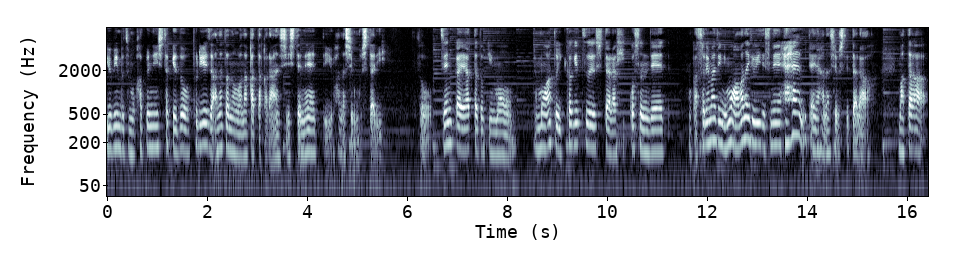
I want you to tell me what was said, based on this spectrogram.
郵便物も確認したけど、とりあえずあなたのはなかったから安心してねっていう話もしたり。そう、前回会った時も、もうあと1ヶ月したら引っ越すんで、なんかそれまでにもう会わないでいいですね、へへみたいな話をしてたら、また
